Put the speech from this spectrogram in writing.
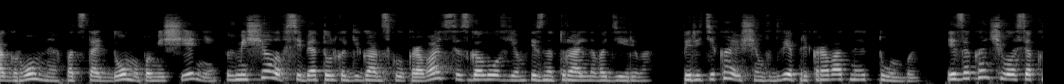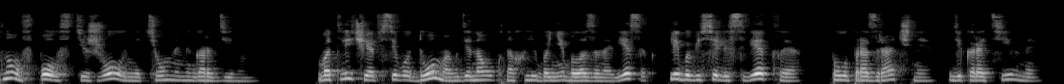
Огромное, под стать дому помещение вмещало в себя только гигантскую кровать с изголовьем из натурального дерева, перетекающим в две прикроватные тумбы, и заканчивалось окном в пол с тяжелыми темными гординами. В отличие от всего дома, где на окнах либо не было занавесок, либо висели светлые, полупрозрачные, декоративные,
